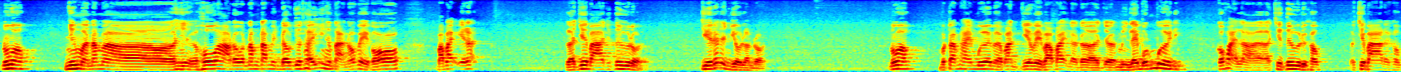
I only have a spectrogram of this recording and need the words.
đúng không? Nhưng mà năm uh, hô hào đâu 500 thì đâu chưa thấy hiện tại nó về có 37 đó. Là chia 3 chia 4 rồi. Chia rất là nhiều lần rồi. Đúng không? 120 mà bạn chia về 37 là mình lấy 40 đi. Có phải là chia 4 được không? Chia 3 được không?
